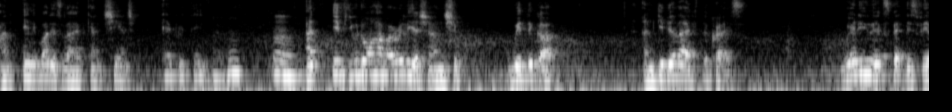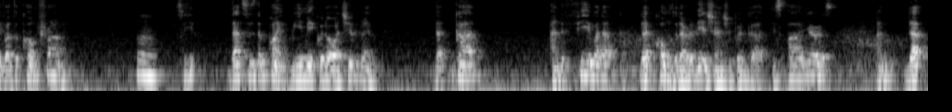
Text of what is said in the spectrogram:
and anybody's life can change everything. Mm. And if you don't have a relationship with the God and give your life to Christ, where do you expect this favor to come from? Mm. So you, that is the point we make with our children. That God and the favor that that comes with a relationship with God is all yours. And that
